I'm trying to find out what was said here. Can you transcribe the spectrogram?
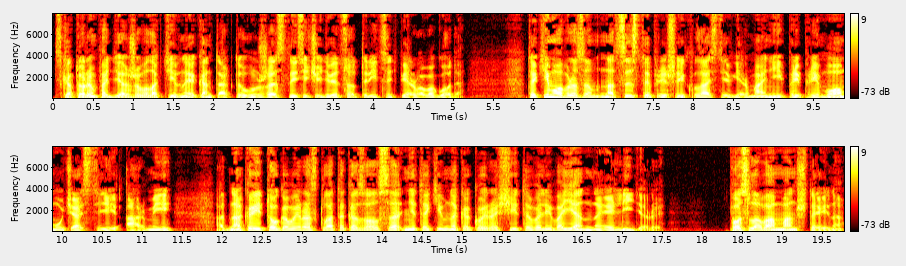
с которым поддерживал активные контакты уже с 1931 года. Таким образом, нацисты пришли к власти в Германии при прямом участии армии, Однако итоговый расклад оказался не таким, на какой рассчитывали военные лидеры. По словам Манштейна,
